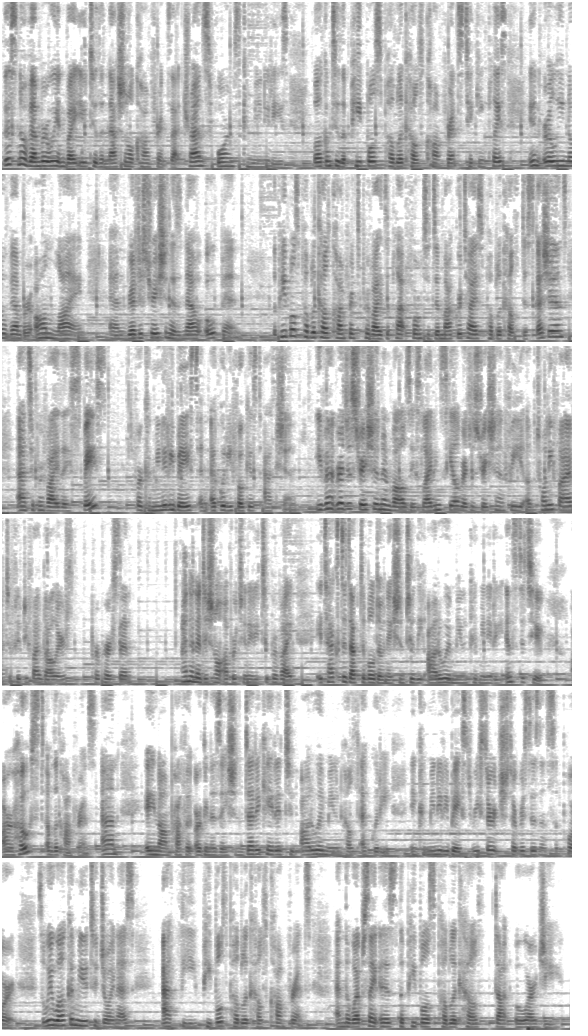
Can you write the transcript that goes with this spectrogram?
This November, we invite you to the national conference that transforms communities. Welcome to the People's Public Health Conference taking place in early November online, and registration is now open. The People's Public Health Conference provides a platform to democratize public health discussions and to provide a space for community based and equity focused action. Event registration involves a sliding scale registration fee of 25 to $55 per person and an additional opportunity to provide a tax deductible donation to the Autoimmune Community Institute, our host of the conference, and a nonprofit organization dedicated to autoimmune health equity in community based research, services, and support. So we welcome you to join us at the People's Public Health Conference, and the website is thepeoplespublichealth.org.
